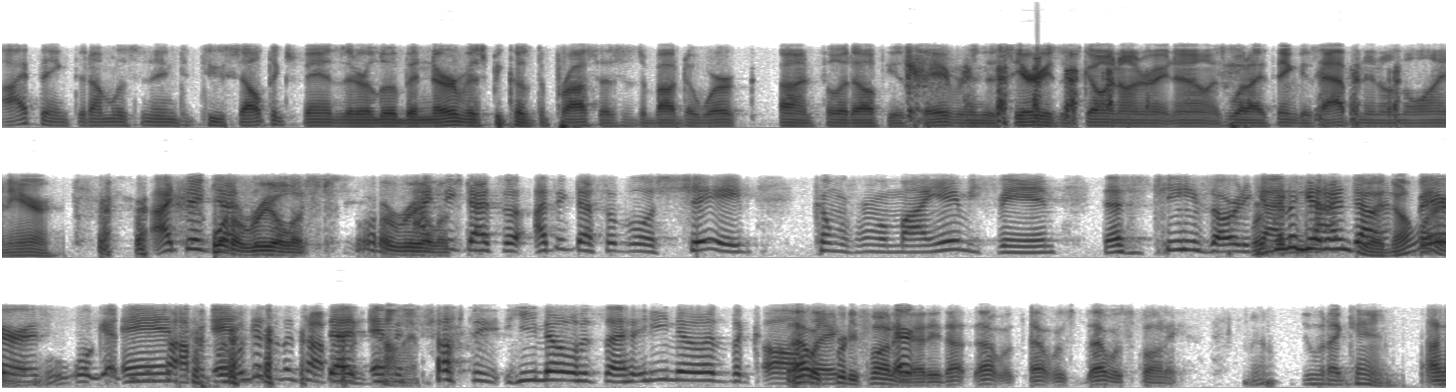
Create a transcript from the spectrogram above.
I think that I'm listening to two Celtics fans that are a little bit nervous because the process is about to work uh, on Philadelphia's favor in the series that's going on right now is what I think is happening on the line here. I think what a realist. little- What a I realist. I think that's a I think that's a little shade coming from a Miami fan that his team's already We're got gonna get into it. Don't worry. We'll get to and, the topic. and We'll get to the topic that, in and time. the Celtics, he knows that he knows the caller. that was pretty funny, Eddie. That that was that was that was funny. Well, do what I can. I,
